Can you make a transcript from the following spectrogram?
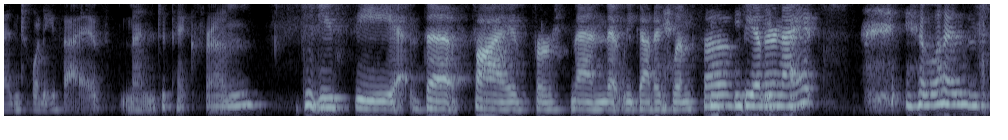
and 25 men to pick from. Did you see the five first men that we got a glimpse of the other Yeah. night? It was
